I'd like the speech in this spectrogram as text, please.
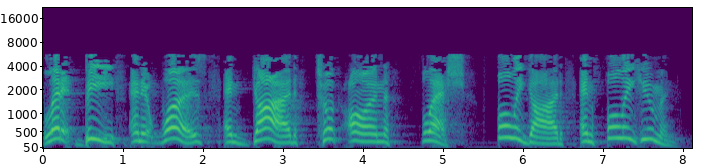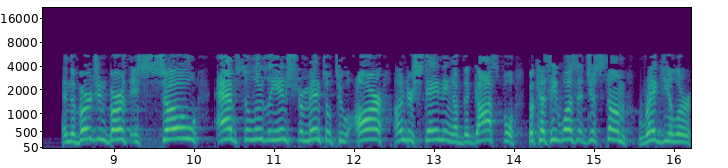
let it be, and it was, and God took on flesh, fully God and fully human. And the virgin birth is so absolutely instrumental to our understanding of the gospel because he wasn't just some regular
